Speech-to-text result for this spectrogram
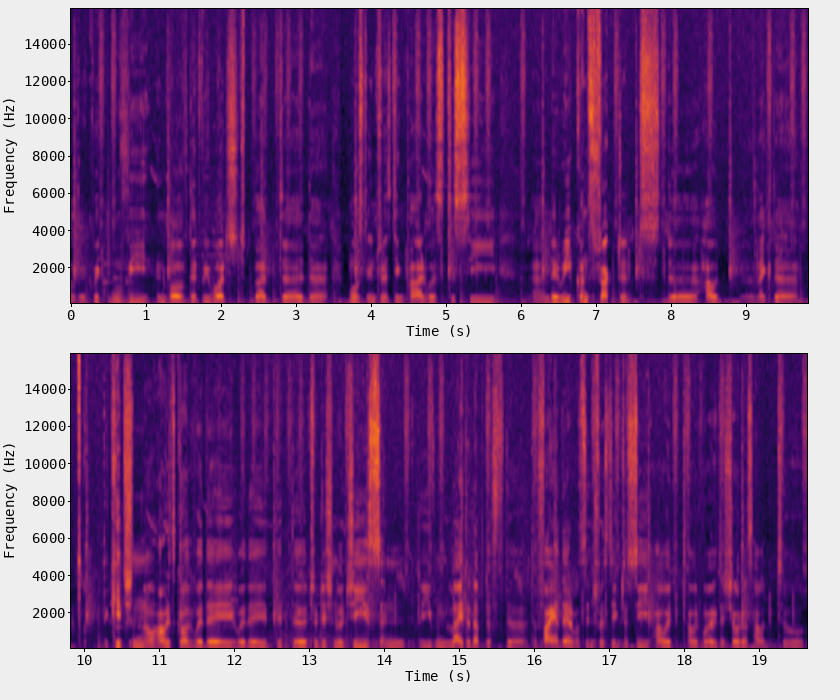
was a quick movie involved that we watched, but uh, the most interesting part was to see um, they reconstructed the how like the the kitchen or how it's called where they where they did the traditional cheese and even lighted up the, the, the fire there it was interesting to see how it how it worked they showed us how to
